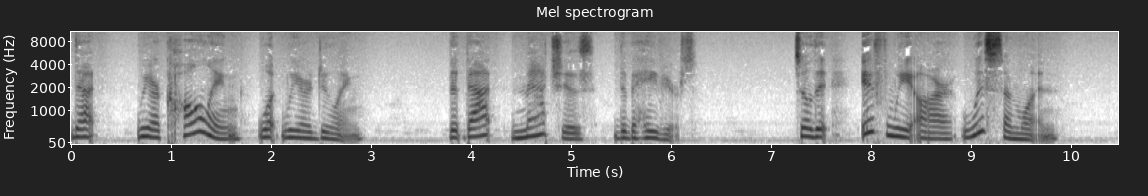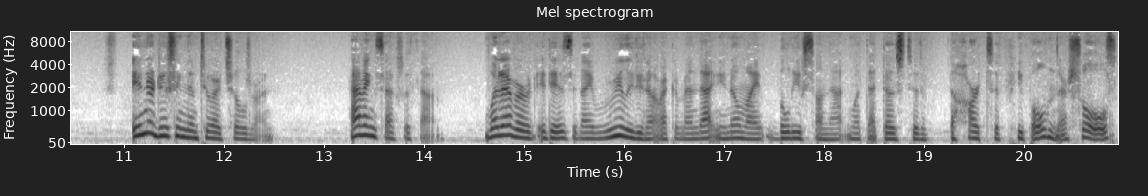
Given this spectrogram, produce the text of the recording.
that we are calling what we are doing, that that matches the behaviors. So that if we are with someone, introducing them to our children, having sex with them, whatever it is, and I really do not recommend that. You know my beliefs on that and what that does to the, the hearts of people and their souls.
